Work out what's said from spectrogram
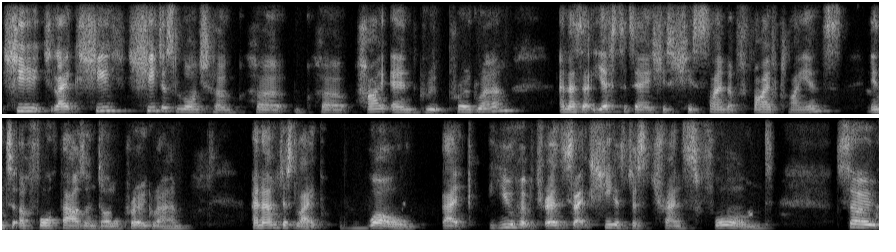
she like she she just launched her her her high end group program. And as at yesterday she she signed up five clients into a $4000 program and I'm just like, whoa, like you have trans like she has just transformed. So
